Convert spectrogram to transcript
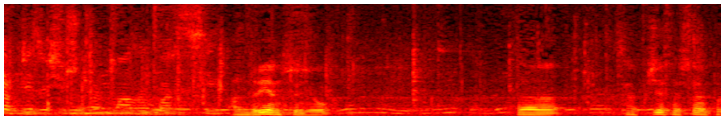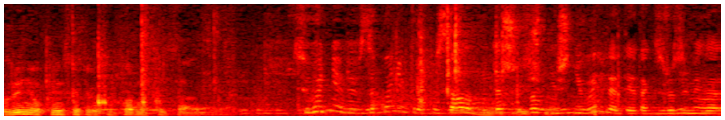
ім'я, прізвище, що не мали вас всі. Андрій Антонюк, е, почесний член правління Української трикультурної асоціації. Сьогодні ви в законі прописали про те, що зовнішній вигляд, я так зрозуміла,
